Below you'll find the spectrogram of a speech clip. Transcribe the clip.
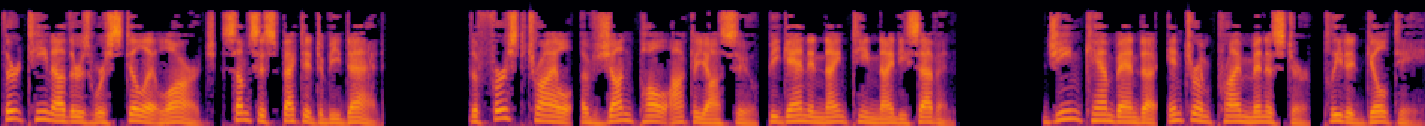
Thirteen others were still at large, some suspected to be dead. The first trial, of Jean-Paul Akayesu, began in 1997. Jean Kambanda, interim prime minister, pleaded guilty.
